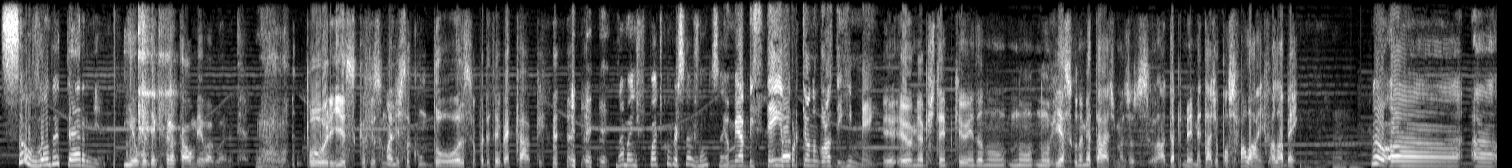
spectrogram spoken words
Salvando Eternia. E eu vou ter que trocar o meu agora. Por isso que eu fiz uma lista com 12 pra poder ter backup. não, mas a gente pode conversar juntos, hein? Eu me abstenho ah. porque eu não gosto de He-Man. Eu, eu, me abstenho porque eu ainda não, não, não vi a segunda metade, mas eu, a da primeira metade eu posso falar e falar bem. Não, a, a,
